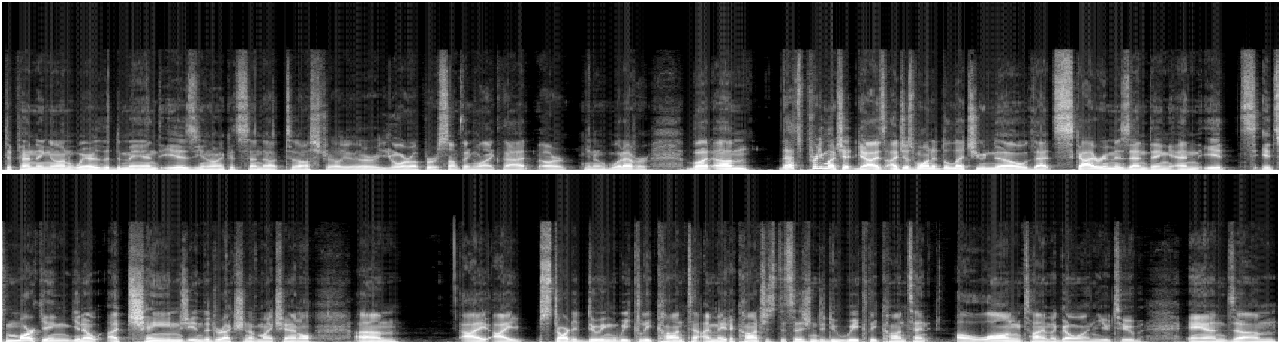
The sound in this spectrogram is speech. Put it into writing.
depending on where the demand is, you know, I could send out to Australia or Europe or something like that, or you know, whatever. But um, that's pretty much it, guys. I just wanted to let you know that Skyrim is ending, and it's it's marking you know a change in the direction of my channel. Um, I, I started doing weekly content. I made a conscious decision to do weekly content a long time ago on YouTube, and um,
